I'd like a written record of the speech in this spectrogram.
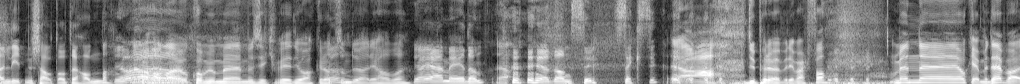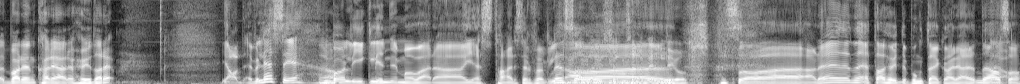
en liten shout-out til han, da. Ja, Ja, han er jo, kom jo med musikkvideo akkurat som du er i, Halvor. Ja, jeg er med i den. jeg danser. Sexy. Ja, du prøver i hvert fall. Men eh, ok, men det var, var det en karrierehøydere? Ja, det vil jeg si. På lik linje med å være gjest her, selvfølgelig. Så, det veldig godt. så er det et av høydepunktene i karrieren, det, altså.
